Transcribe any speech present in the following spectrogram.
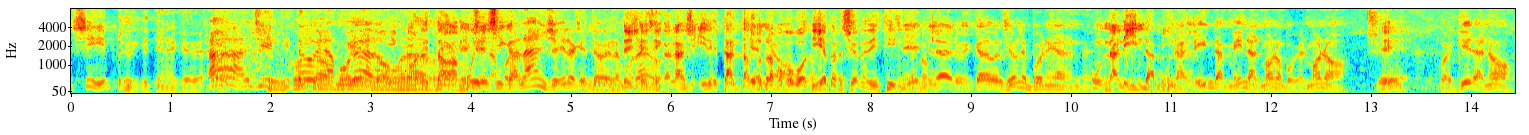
Sí, pero ¿y qué tiene que ver? Ah, sí, King que Kong estaba estaba muy enamorado. enamorado. De- Estaba de muy Jessica enamorado. Lange era que estaba De enamorado. Jessica Lange y de tantas ¿Y quién otras no? porque hubo 10 versiones distintas. Sí, ¿no? claro, y cada versión le ponían Una linda mina. una linda mina al mono, porque el mono, Sí. cualquiera no.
